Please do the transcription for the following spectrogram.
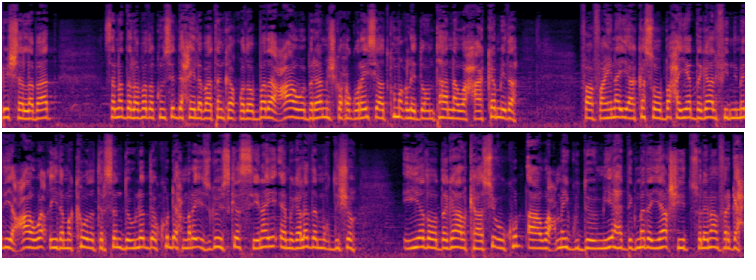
bisha labaad sanada labada kun saddex iyo labaatanka qodobada caawa barnaamijka xog aad ku maqli doontaanna waxaa ka mid ah faahfaahin ayaa ka soo baxaya dagaal fiidnimadii caawa ciidamo ka wada tirsan dowladda ku dhex maray isgoyska siinay ee magaalada muqdisho iyadoo dagaalkaasi uu ku dhaawacmay guddoomiyaha degmada yaakshiid suleymaan fargax.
